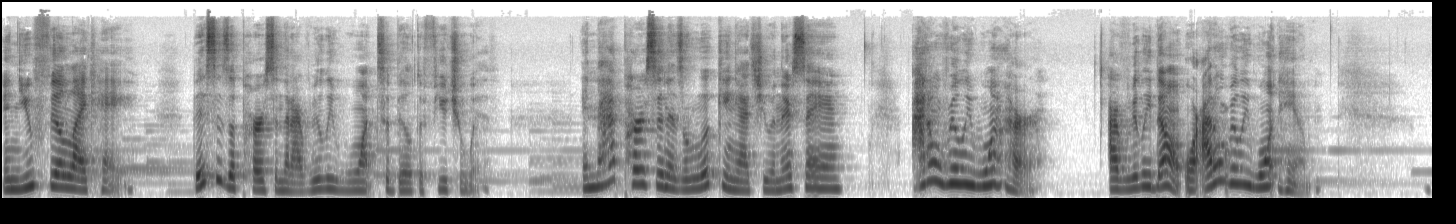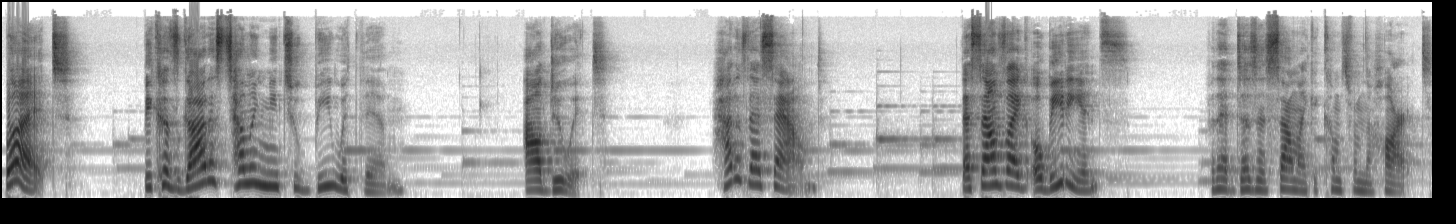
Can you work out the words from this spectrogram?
and you feel like, hey, this is a person that I really want to build a future with, and that person is looking at you and they're saying, I don't really want her. I really don't. Or I don't really want him. But because God is telling me to be with them, I'll do it. How does that sound? That sounds like obedience, but that doesn't sound like it comes from the heart.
